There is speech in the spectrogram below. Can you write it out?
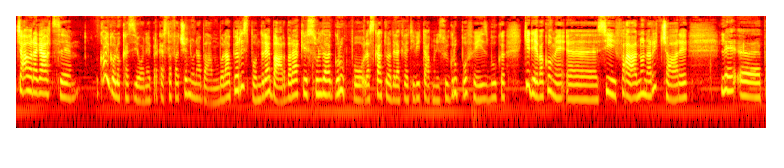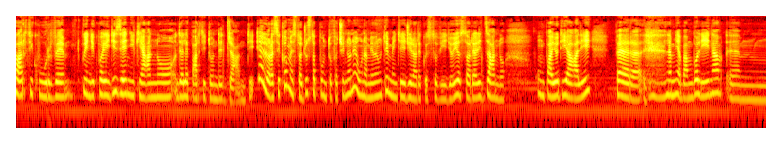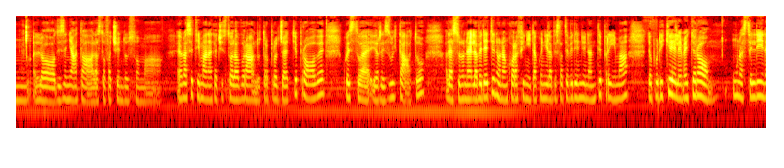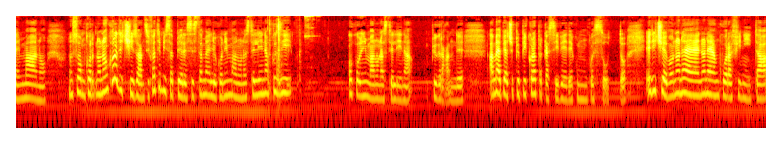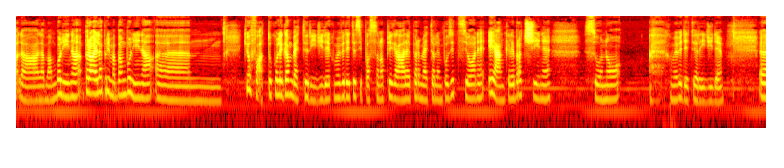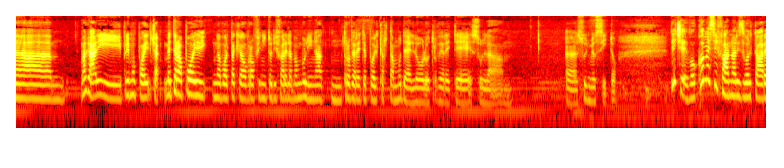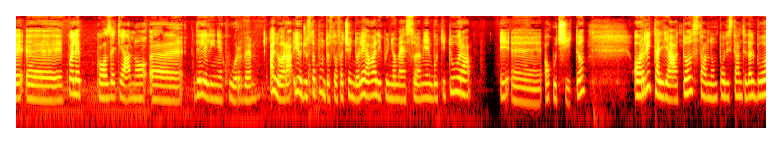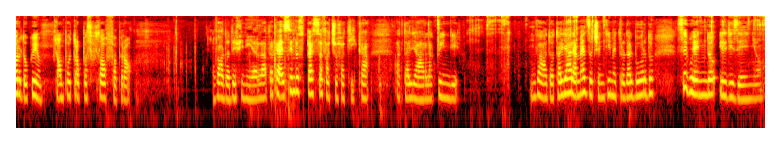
Ciao ragazze! Colgo l'occasione perché sto facendo una bambola per rispondere a Barbara che sul gruppo La Scatola della Creatività, quindi sul gruppo Facebook, chiedeva come eh, si fa a non arricciare le eh, parti curve, quindi quei disegni che hanno delle parti tondeggianti. E allora, siccome sto giusto appunto facendone una, mi è venuto in mente di girare questo video. Io sto realizzando un paio di ali per la mia bambolina ehm, l'ho disegnata la sto facendo insomma è una settimana che ci sto lavorando tra progetti e prove questo è il risultato. Adesso è, la vedete non è ancora finita quindi la state vedendo in anteprima. Dopodiché le metterò una stellina in mano non so ancora non ho ancora deciso anzi fatemi sapere se sta meglio con in mano una stellina così o con in mano una stellina più grande. A me piace più piccola perché si vede comunque sotto. E dicevo non è, non è ancora finita la, la, bambolina però è la prima bambolina ehm, che ho fatto con le gambette rigide. Come vedete si possono piegare per metterla in posizione e anche le braccine sono come vedete rigide. Ehm, magari prima o poi, cioè metterò poi una volta che avrò finito di fare la bambolina, mm, troverete poi il cartamodello, lo troverete sulla, eh, sul mio sito. Dicevo, come si fanno a risvoltare eh, quelle cose che hanno eh, delle linee curve? Allora, io giusto appunto sto facendo le ali, quindi ho messo la mia imbottitura e eh, ho cucito ho ritagliato stando un po' distante dal bordo qui c'è un po' troppa soffa però vado a definirla perché essendo spessa faccio fatica a tagliarla quindi vado a tagliare a mezzo centimetro dal bordo seguendo il disegno.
